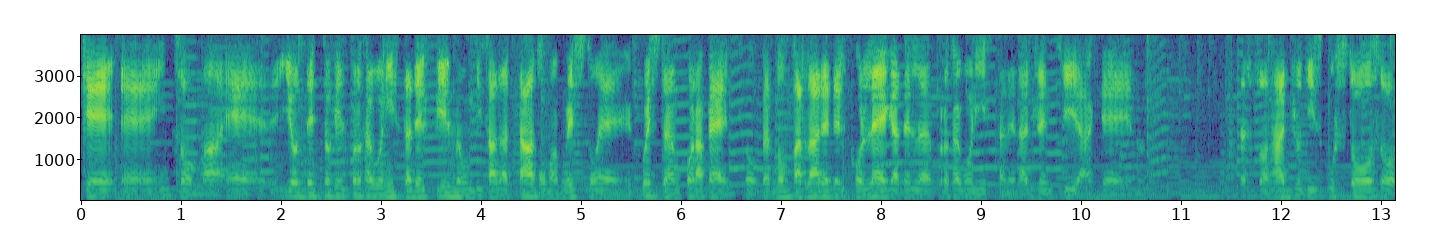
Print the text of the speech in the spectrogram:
che eh, insomma è- io ho detto che il protagonista del film è un disadattato, ma questo è, questo è ancora peggio, per non parlare del collega del protagonista nell'agenzia che è un personaggio disgustoso.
